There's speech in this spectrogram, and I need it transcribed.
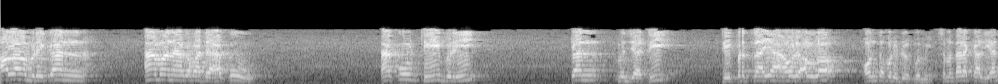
Allah memberikan amanah kepada aku. Aku diberi kan menjadi dipercaya oleh Allah untuk penduduk bumi. Sementara kalian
